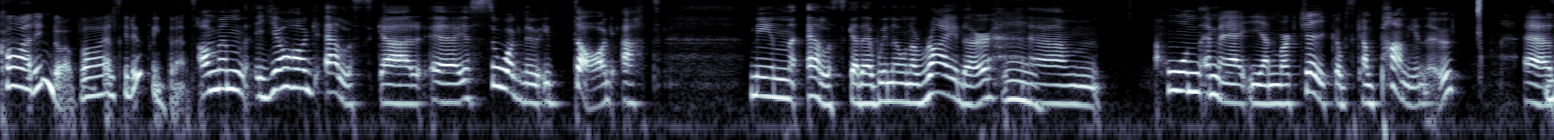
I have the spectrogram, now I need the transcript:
Karin då, vad älskar du på internet? Ja, men jag älskar... Eh, jag såg nu idag att min älskade Winona Ryder, ehm, hon är med i en Marc Jacobs-kampanj nu. Eh,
